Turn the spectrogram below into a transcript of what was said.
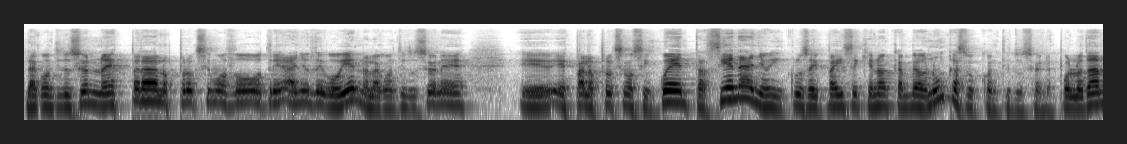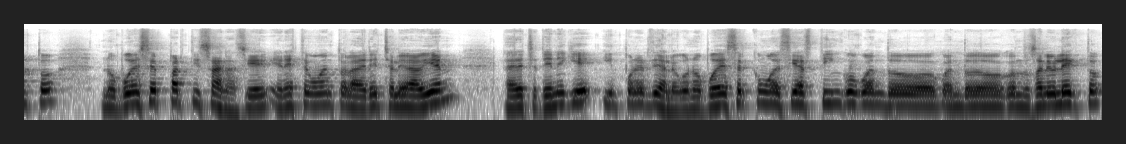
la constitución no es para los próximos dos o tres años de gobierno, la constitución es, eh, es para los próximos 50, 100 años, incluso hay países que no han cambiado nunca sus constituciones. Por lo tanto, no puede ser partisana. Si en este momento a la derecha le va bien, la derecha tiene que imponer diálogo. No puede ser como decía Stingo cuando, cuando, cuando salió electo,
